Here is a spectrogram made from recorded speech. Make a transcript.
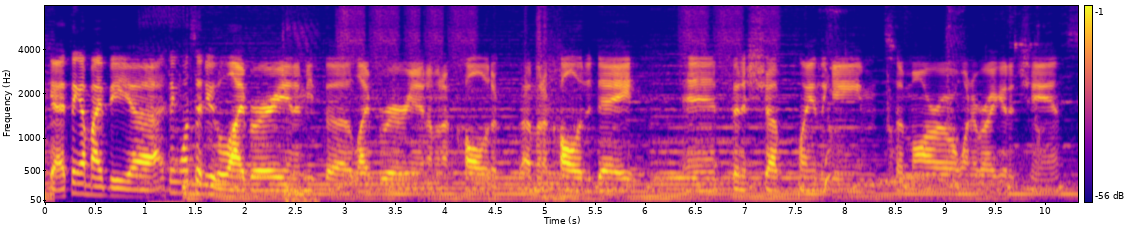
Okay, I think I might be. Uh, I think once I do the library and I meet the librarian, I'm gonna call it. A, I'm gonna call it a day and finish up playing the game tomorrow whenever I get a chance.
